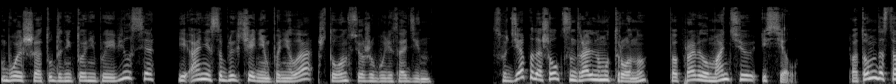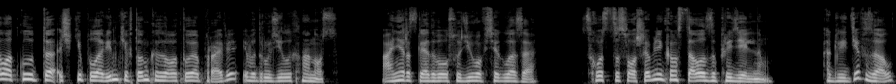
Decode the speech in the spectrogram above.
Больше оттуда никто не появился, и Аня с облегчением поняла, что он все же будет один. Судья подошел к центральному трону, поправил мантию и сел. Потом достал откуда-то очки-половинки в тонкой золотой оправе и водрузил их на нос. Аня разглядывала судью во все глаза. Сходство с волшебником стало запредельным. Оглядев зал,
